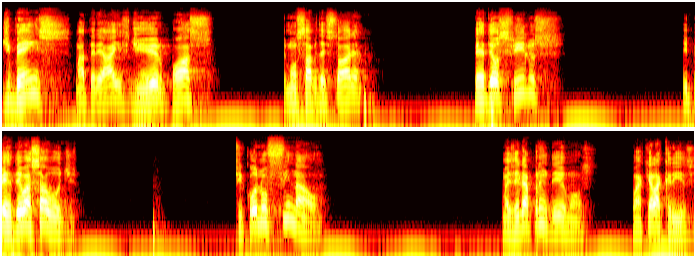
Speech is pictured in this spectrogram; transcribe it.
de bens materiais, dinheiro, posse. O irmão sabe da história. Perdeu os filhos e perdeu a saúde. Ficou no final. Mas ele aprendeu, irmãos, com aquela crise.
